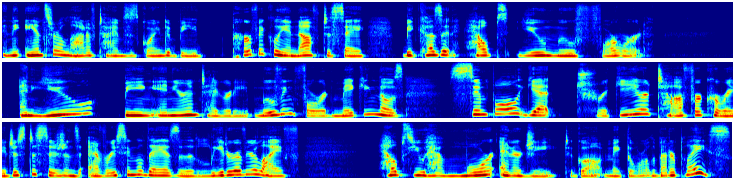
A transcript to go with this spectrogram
And the answer a lot of times is going to be perfectly enough to say, because it helps you move forward. And you being in your integrity, moving forward, making those simple yet tricky or tough or courageous decisions every single day as the leader of your life helps you have more energy to go out and make the world a better place.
